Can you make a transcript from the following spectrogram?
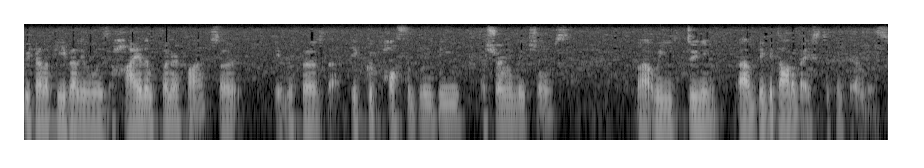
we found the p-value was higher than 0.05, so it refers that it could possibly be Australian beach names, but we do need a bigger database to confirm this.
